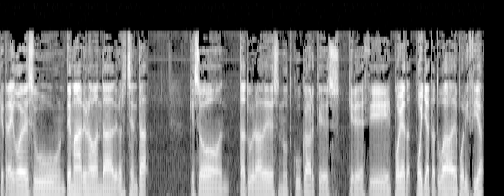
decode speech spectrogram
que traigo es un tema de una banda de los 80 que son Tatuerades Nut Kukar, que es quiere decir polla, tatuada de policía.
